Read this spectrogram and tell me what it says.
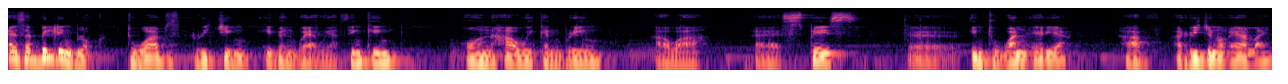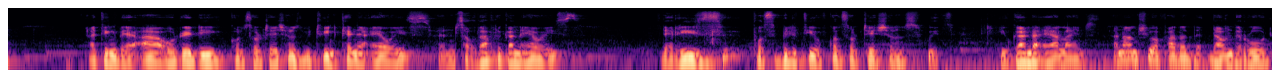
as a building block towards reaching even where we are thinking on how we can bring our uh, space uh, into one area, have a regional airline. I think there are already consultations between Kenya Airways and South African Airways. There is possibility of consultations with Uganda Airlines, and I'm sure further down the road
